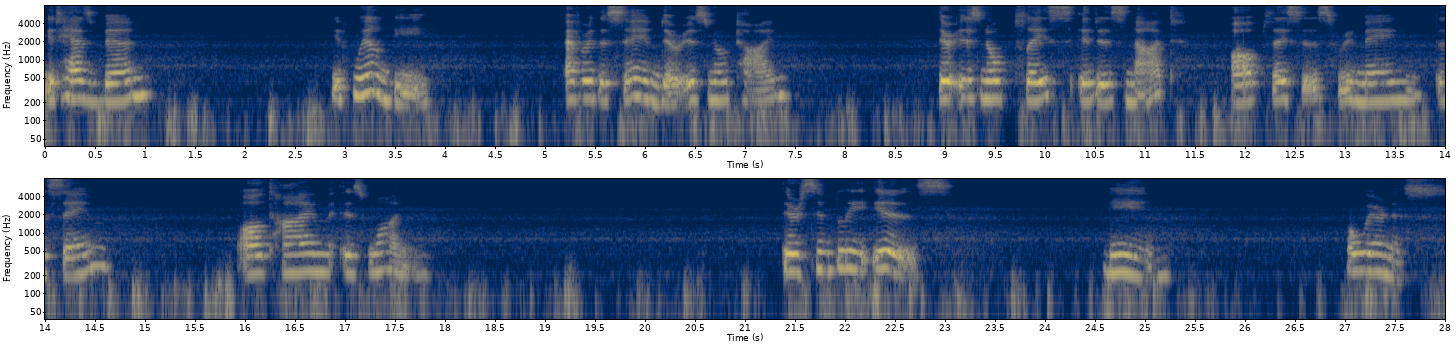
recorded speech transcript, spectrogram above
It has been, it will be ever the same. There is no time, there is no place it is not. All places remain the same. All time is one. There simply is being awareness,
